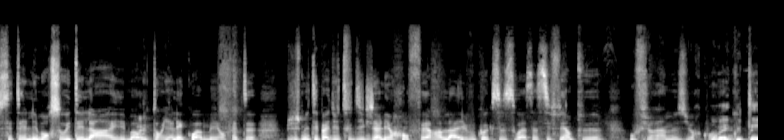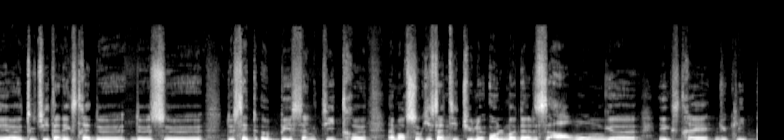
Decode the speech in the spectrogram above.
c'était les morceaux étaient là et bah, autant y aller quoi. Mais en fait euh, je m'étais pas du tout dit que j'allais en faire un live ou quoi que ce soit. Ça s'est fait un peu euh, au fur et à mesure on va écouter tout de suite un extrait de, de, ce, de cette EP 5 titres un morceau qui s'intitule All Models Are Wrong extrait du clip.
